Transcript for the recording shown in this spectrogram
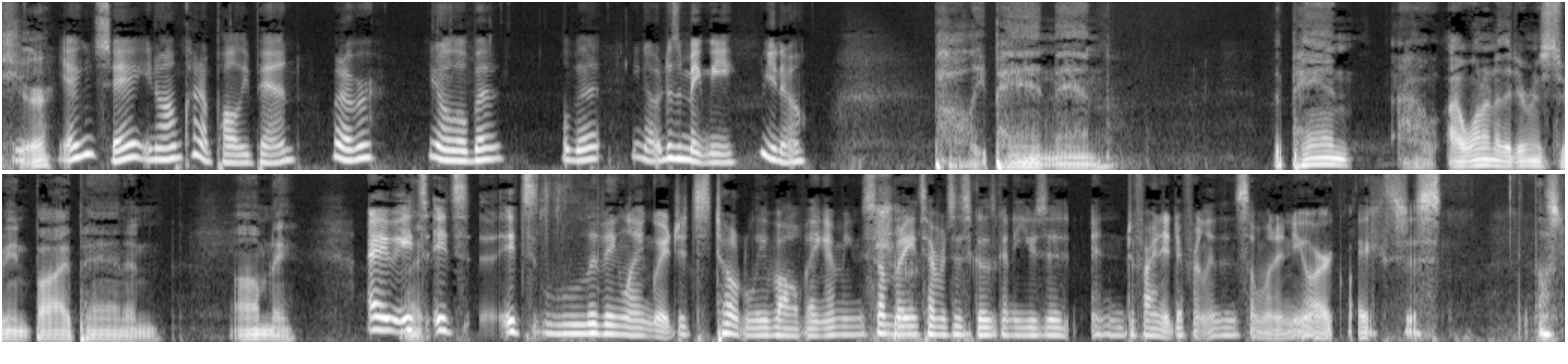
Sure. yeah, you can say it. You know, I'm kind of polypan, whatever. You know, a little bit, a little bit. You know, it doesn't make me. You know, Poly pan, man. The pan. Oh, I want to know the difference between bi pan and omni. I, it's it's it's living language. It's totally evolving. I mean, somebody Sure. in San Francisco is going to use it and define it differently than someone in New York. Like it's just let's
